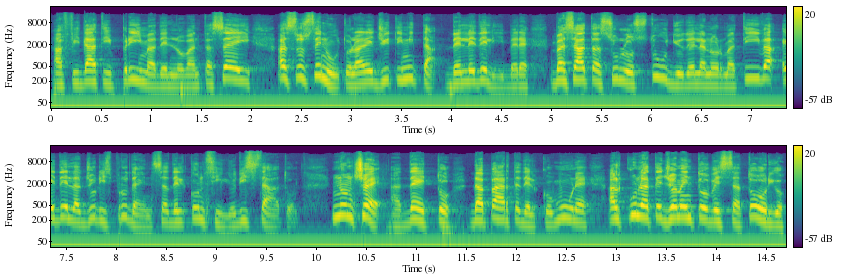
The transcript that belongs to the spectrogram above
affidati prima del 96, ha sostenuto la legittimità delle delibere basata sullo studio della normativa e della giurisprudenza del Consiglio di Stato. Non c'è, ha detto, da parte del Comune alcun atteggiamento vessatorio,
